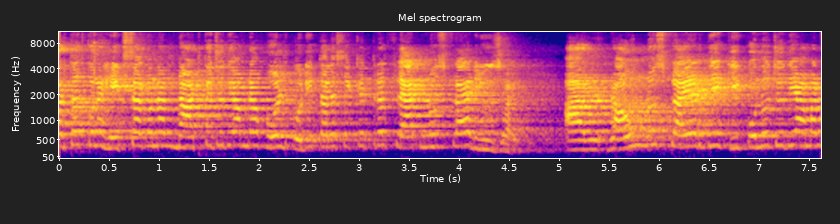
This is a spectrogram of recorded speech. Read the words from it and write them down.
অর্থাৎ কোনো হেক্সাগোনাল নাটকে যদি আমরা হোল্ড করি, তাহলে সেক্ষেত্রে ফ্ল্যাট নোজ প্লায়ার ইউজ হয়। আর রাউন্ড নোজ প্লায়ার দিয়ে কি? কোনো যদি আমার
